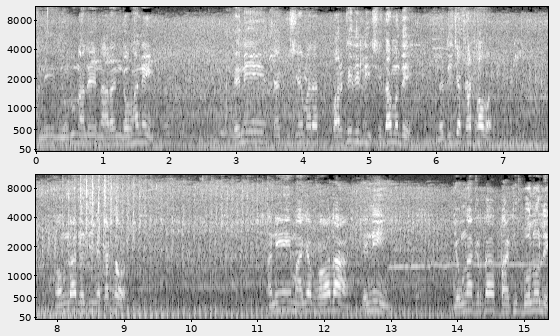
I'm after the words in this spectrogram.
आणि निवडून आले नारायण गव्हाणे. त्यांनी त्या खुशी मला पार्टी दिली शेतामध्ये नदीच्या काठावर. औंढा नदीच्या काठावर. आणि माझ्या भावाला त्यांनी जेवणाकरता पार्टीत बोलवले.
